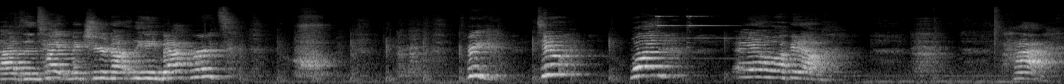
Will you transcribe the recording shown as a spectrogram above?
Abs in tight, make sure you're not leaning backwards. Three, two, one, and walk it out. Ha.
